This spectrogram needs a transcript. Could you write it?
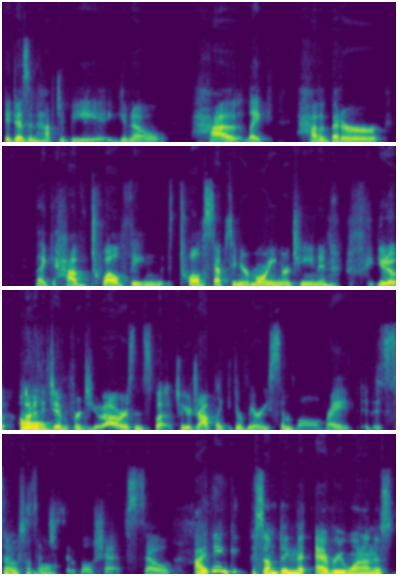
it doesn't have to be you know have like have a better like have 12 things 12 steps in your morning routine and you know go oh. to the oh. gym for two hours and sweat to your job like they're very simple right it's so such, simple. such simple shifts so i think something that everyone on this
